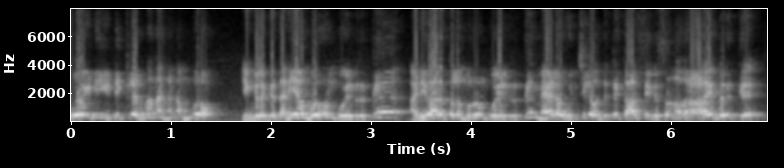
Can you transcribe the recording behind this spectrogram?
கோயிலையும் இடிக்கலன்னு தான் நாங்க நம்புறோம். எங்களுக்கு தனியா முருகன் கோயில் இருக்கு அடிவாரத்துல முருகன் கோயில் இருக்கு மேல உச்சில வந்துட்டு காசி விஸ்வநாதர் ஆலயம் இருக்கு.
